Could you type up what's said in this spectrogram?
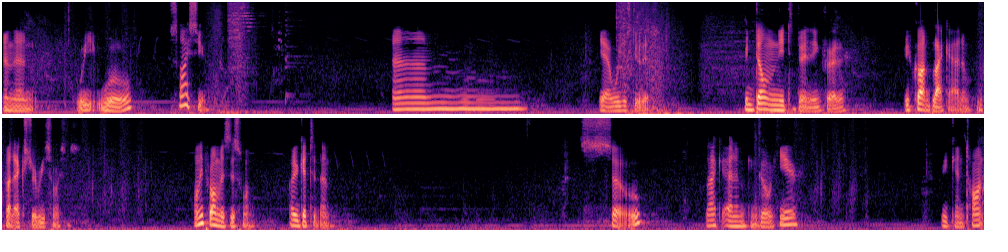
And then we will slice you. Um, yeah, we'll just do this. We don't need to do anything further. We've got Black Adam. We've got extra resources. Only problem is this one. Do you get to them? So, Black Adam can go here. We can taunt.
